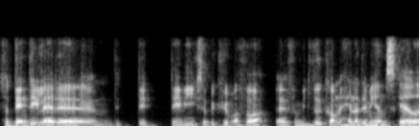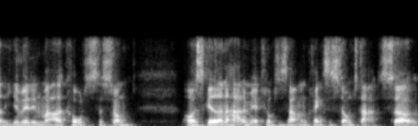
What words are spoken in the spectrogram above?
så den del af det, øh, det, det, er vi ikke så bekymret for. Øh, for mit vedkommende handler det mere om skader, i og med at det er en meget kort sæson, og skaderne har det mere at klumpe sig sammen omkring sæsonstart, så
